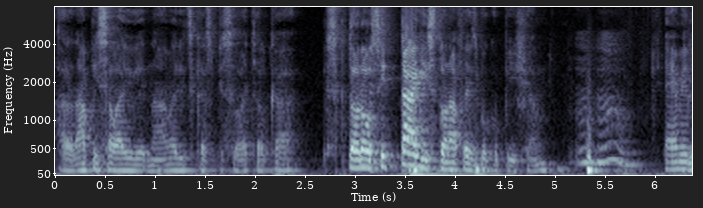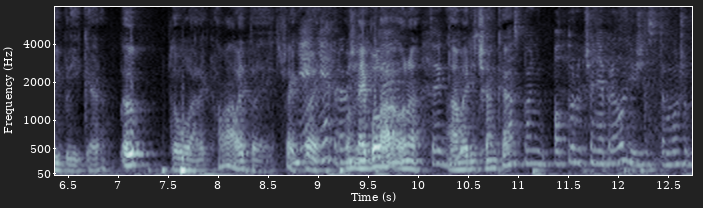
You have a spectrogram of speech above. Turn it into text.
A napísala ju jedna americká spisovateľka, s ktorou si takisto na Facebooku píšem. Mm-hmm. Emily Bleeker. Uh, to bola reklama, ale to je. Však nie, to je. nie, práve, nebola to je, ona to je američanka. Aspoň odporúčania pre ľudí, že si to môžu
